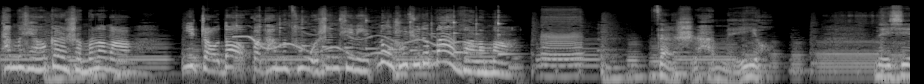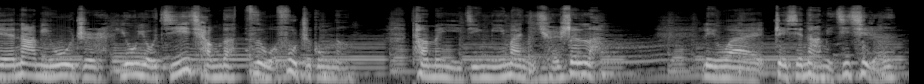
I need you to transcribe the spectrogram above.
他们想要干什么了吗？你找到把他们从我身体里弄出去的办法了吗？”暂时还没有。那些纳米物质拥有极强的自我复制功能，它们已经弥漫你全身了。另外，这些纳米机器人，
